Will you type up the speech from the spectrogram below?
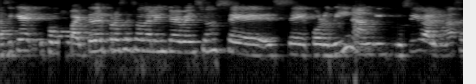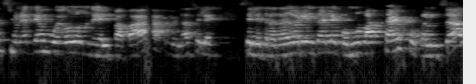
Así que como parte del proceso de la intervención se, se coordinan inclusive algunas sesiones de juego donde el papá ¿verdad? Se, le, se le trata de orientarle cómo va a estar focalizado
